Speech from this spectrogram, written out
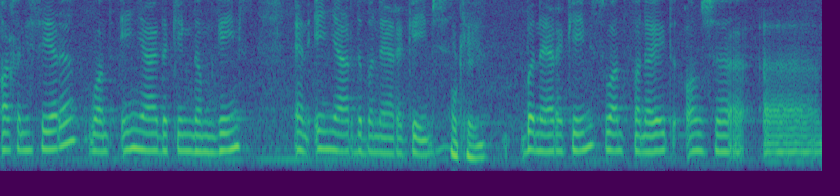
organiseren. Want één jaar de Kingdom Games en één jaar de Bonaire Games. Oké. Bonaire Games, want vanuit onze... ehm,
